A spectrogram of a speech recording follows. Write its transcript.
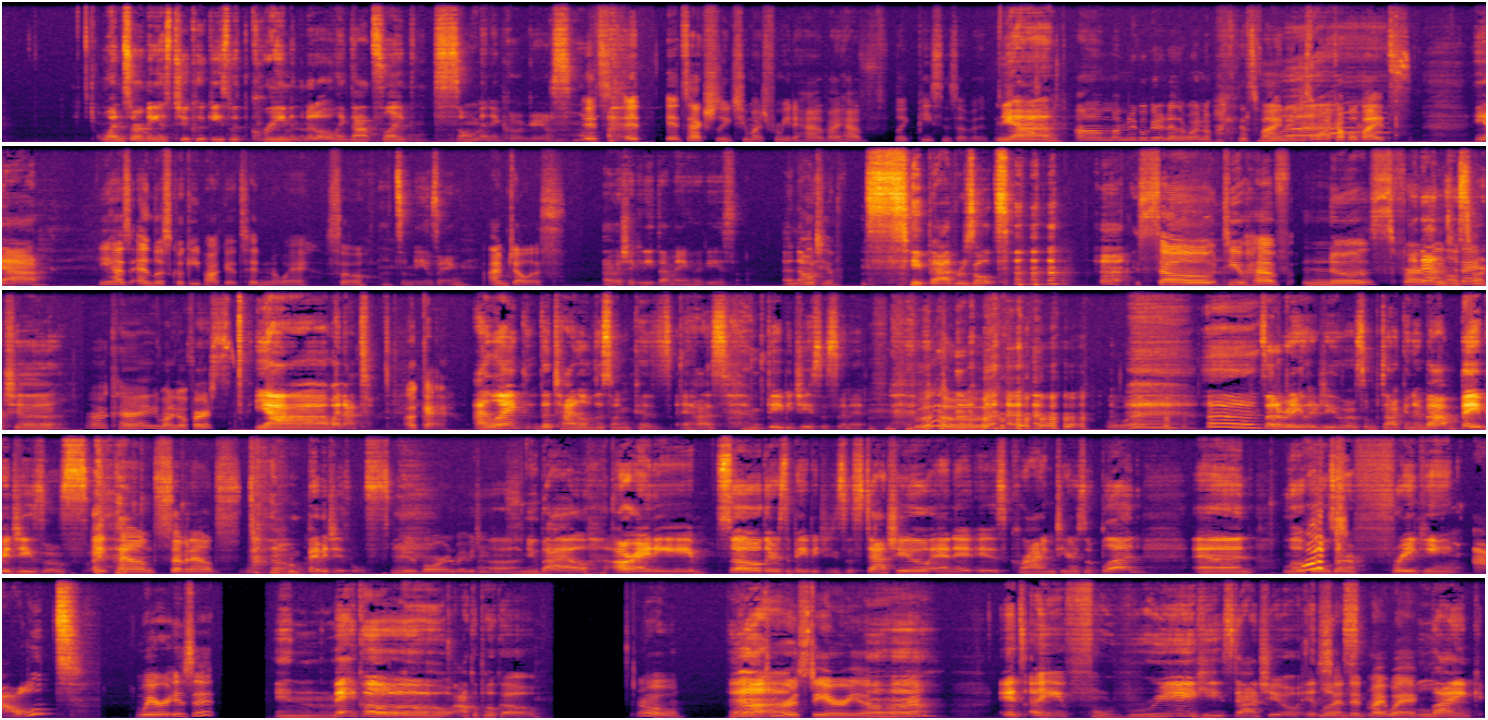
one serving is two cookies with cream in the middle. Like that's like so many cookies. It's it it's actually too much for me to have. I have like pieces of it. Yeah. like, um, I'm gonna go get another one. I'm like, that's fine. I just want a couple bites. Yeah, He has endless cookie pockets hidden away, so that's amazing. I'm jealous. I wish I could eat that many cookies and not see bad results. So, do you have news for I got me today? Okay, you want to go first? Yeah, why not? Okay. I like the title of this one because it has baby Jesus in it. Ooh. what? Ah, Instead of regular Jesus, I'm talking about baby Jesus. Eight pounds, seven ounce, baby Jesus. newborn baby Jesus. Uh, nubile. Alrighty. So there's a baby Jesus statue, and it is crying tears of blood, and locals What? are freaking out Where is it? In Mexico, Acapulco. Oh, Yeah. a touristy area. Uh-huh. Okay. It's a freaky statue. It looks Send it my way. like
